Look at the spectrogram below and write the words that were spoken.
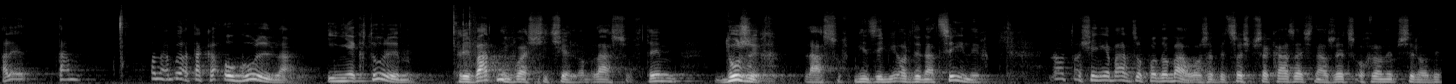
ale tam ona była taka ogólna i niektórym prywatnym właścicielom lasów, tym dużych lasów, między innymi ordynacyjnych, no to się nie bardzo podobało, żeby coś przekazać na rzecz ochrony przyrody.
